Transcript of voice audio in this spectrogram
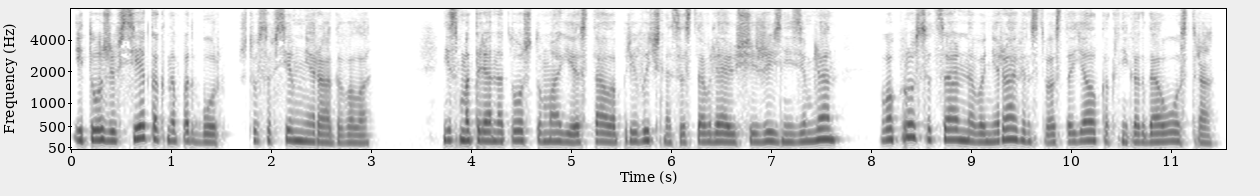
И тоже все как на подбор, что совсем не радовало. Несмотря на то, что магия стала привычной составляющей жизни землян, вопрос социального неравенства стоял как никогда остро –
